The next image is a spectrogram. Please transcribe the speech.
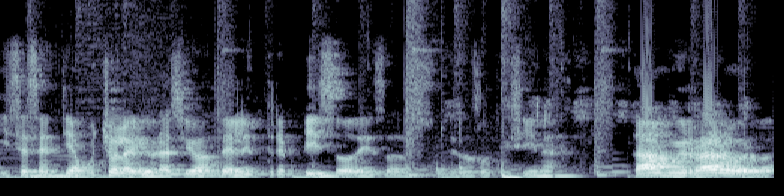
y se sentía mucho la vibración del entrepiso de esas, de esas oficinas. Estaba muy raro, ¿verdad?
